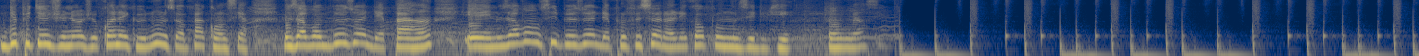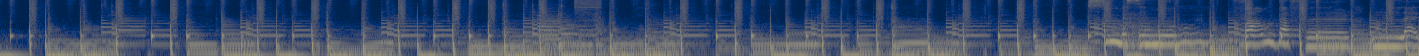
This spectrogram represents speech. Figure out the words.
député junior, je connais que nous ne sommes pas conscients. Nous avons besoin des parents et nous avons aussi besoin des professeurs à l'école pour nous éduquer. Donc, merci. faire la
